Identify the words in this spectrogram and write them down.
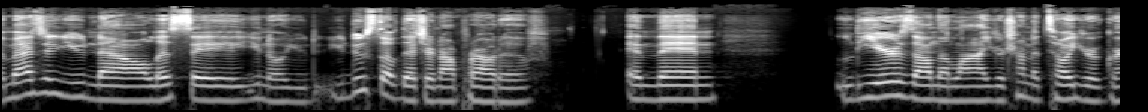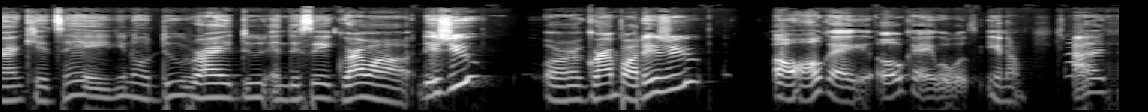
imagine you now, let's say, you know, you you do stuff that you're not proud of. And then years down the line, you're trying to tell your grandkids, hey, you know, do right, do and they say, Grandma, did you? Or grandpa, did you? Oh, okay, okay. What was you know, I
